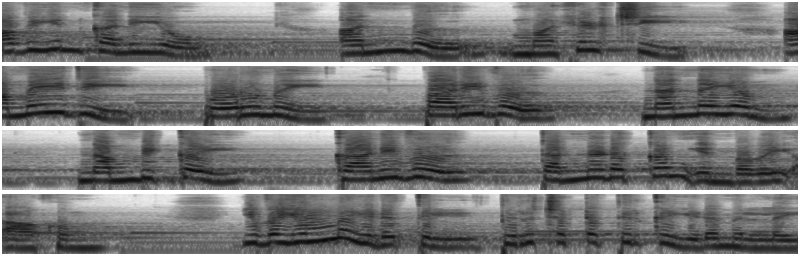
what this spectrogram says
ஆவியின் கனியோ அன்பு மகிழ்ச்சி அமைதி பொறுமை பரிவு நன்னயம் நம்பிக்கை கனிவு தன்னடக்கம் என்பவை ஆகும். இவையுள்ள இடத்தில் திருச்சட்டத்திற்கு இடமில்லை.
